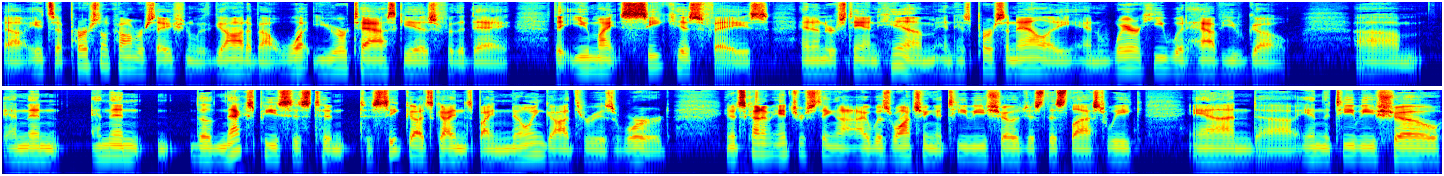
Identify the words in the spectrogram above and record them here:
Uh, it's a personal conversation with God about what your task is for the day, that you might seek His face and understand Him and His personality and where He would have you go. Um, and then and then the next piece is to to seek God's guidance by knowing God through His Word. And it's kind of interesting. I was watching a TV show just this last week, and uh, in the TV show,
